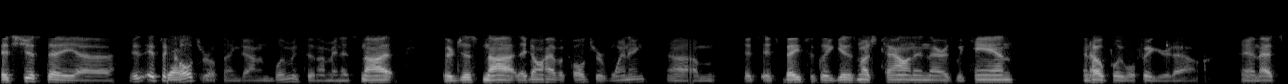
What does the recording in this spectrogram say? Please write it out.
it's just a uh, it, it's a Yeah. cultural thing down in Bloomington. I mean, it's not they're just not they don't have a culture of winning. Um, it's it's basically get as much talent in there as we can, and hopefully we'll figure it out. And that's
